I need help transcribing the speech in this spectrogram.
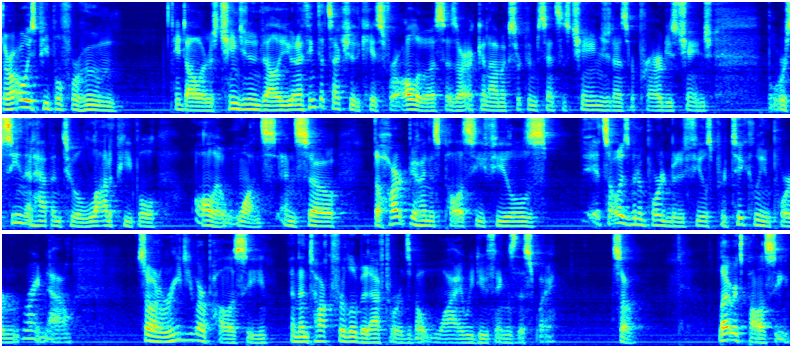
There are always people for whom a dollar is changing in value, and I think that's actually the case for all of us as our economic circumstances change and as our priorities change. But we're seeing that happen to a lot of people all at once. And so the heart behind this policy feels it's always been important, but it feels particularly important right now. So I want to read you our policy and then talk for a little bit afterwards about why we do things this way. So, Lightward's policy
